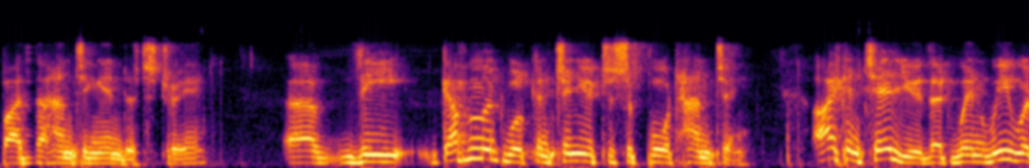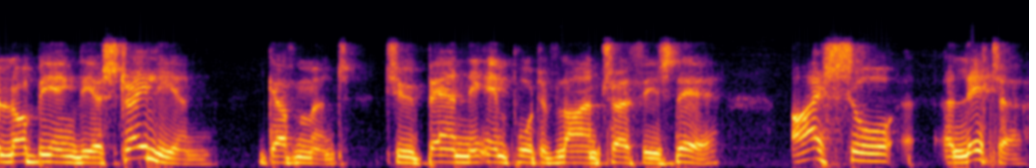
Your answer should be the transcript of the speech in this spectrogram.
by the hunting industry, uh, the government will continue to support hunting. I can tell you that when we were lobbying the Australian government to ban the import of lion trophies there, I saw a letter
